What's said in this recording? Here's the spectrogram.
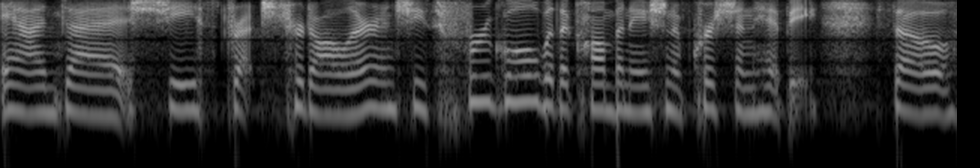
And uh, she stretched her dollar and she's frugal with a combination of Christian hippie. So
